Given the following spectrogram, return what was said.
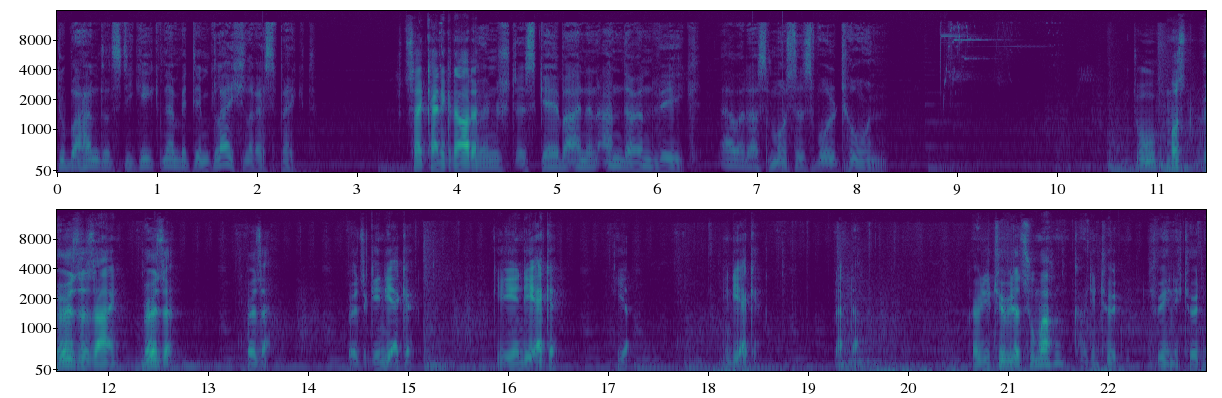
du behandelst die Gegner mit dem gleichen Respekt. Zeig keine Gnade. Wünscht, es gäbe einen anderen Weg. Aber das muss es wohl tun. Du musst böse sein. Böse. Böse. Böse. Geh in die Ecke. Geh in die Ecke. Hier. In die Ecke. Bleib da. Können wir die Tür wieder zumachen? Können wir den töten? Ich will ihn nicht töten.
